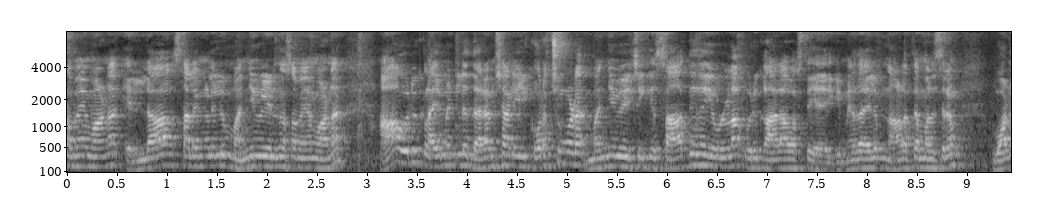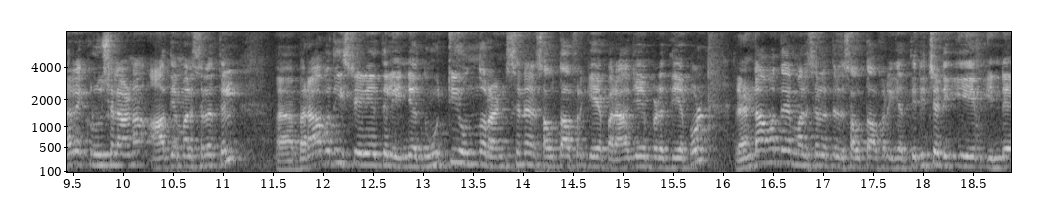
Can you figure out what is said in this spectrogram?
സമയമാണ് എല്ലാ സ്ഥലങ്ങളിലും മഞ്ഞ് വീഴുന്ന സമയമാണ്. ആ ഒരു ക്ലൈമറ്റിൽ ധരംശാലയിൽ കുറച്ചും കൂടെ മഞ്ഞ് വീഴ്ചയ്ക്ക് സാധ്യതയുള്ള ഒരു കാലാവസ്ഥയായിരിക്കും. ഏതായാലും നാളത്തെ മത്സരം വളരെ ക്രൂഷ്യലാണ് ആദ്യ മത്സരത്തിൽ ബരാബതി സ്റ്റേഡിയത്തിൽ ഇന്ത്യ നൂറ്റി ഒന്ന് റൺസിന് സൗത്ത് ആഫ്രിക്കയെ പരാജയപ്പെടുത്തിയപ്പോൾ രണ്ടാമത്തെ മത്സരത്തിൽ സൗത്ത് ആഫ്രിക്ക തിരിച്ചടിക്കുകയും ഇന്ത്യ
